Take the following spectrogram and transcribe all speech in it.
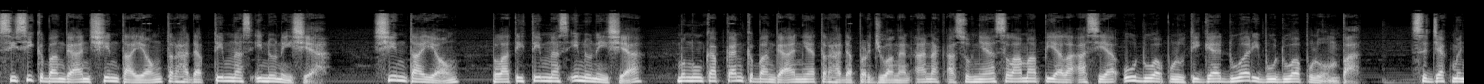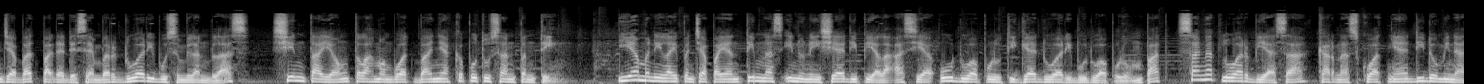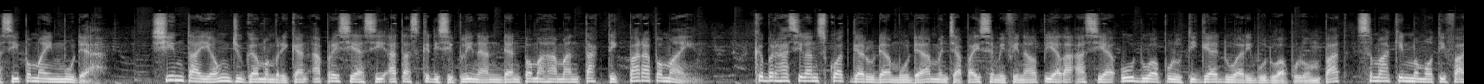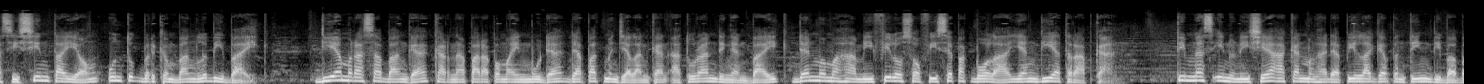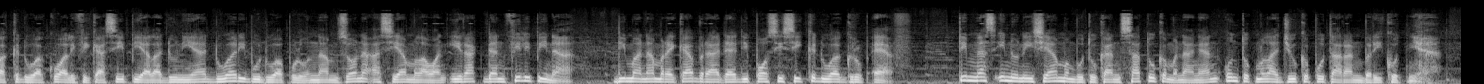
Sisi kebanggaan Shin Taeyong terhadap timnas Indonesia. Shin Taeyong, pelatih timnas Indonesia, mengungkapkan kebanggaannya terhadap perjuangan anak asuhnya selama Piala Asia U23 2024. Sejak menjabat pada Desember 2019, Shin Taeyong telah membuat banyak keputusan penting. Ia menilai pencapaian timnas Indonesia di Piala Asia U23 2024 sangat luar biasa karena skuadnya didominasi pemain muda. Shin Taeyong juga memberikan apresiasi atas kedisiplinan dan pemahaman taktik para pemain. Keberhasilan skuad Garuda Muda mencapai semifinal Piala Asia U23 2024 semakin memotivasi Shin Taeyong untuk berkembang lebih baik. Dia merasa bangga karena para pemain muda dapat menjalankan aturan dengan baik dan memahami filosofi sepak bola yang dia terapkan. Timnas Indonesia akan menghadapi laga penting di babak kedua kualifikasi Piala Dunia 2026 zona Asia melawan Irak dan Filipina, di mana mereka berada di posisi kedua grup F. Timnas Indonesia membutuhkan satu kemenangan untuk melaju ke putaran berikutnya.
